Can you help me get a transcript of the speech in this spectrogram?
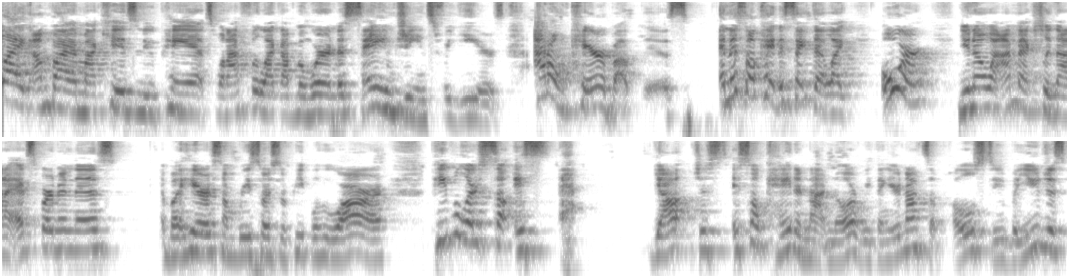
like I'm buying my kids new pants when I feel like I've been wearing the same jeans for years. I don't care about this. And it's okay to say that, like, or, you know? I'm actually not an expert in this, but here are some resources for people who are. People are so, it's, y'all just, it's okay to not know everything. You're not supposed to, but you just,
